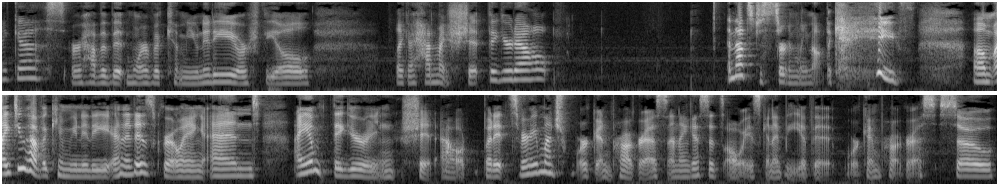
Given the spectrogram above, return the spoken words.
I guess, or have a bit more of a community or feel like I had my shit figured out. And that's just certainly not the case. Um, I do have a community and it is growing and I am figuring shit out, but it's very much work in progress. And I guess it's always going to be a bit work in progress. So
